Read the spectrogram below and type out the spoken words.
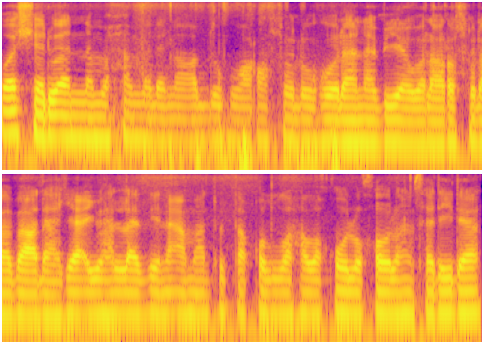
واشهد ان محمدا عبده ورسوله لا نبي ولا رسول بعده يا ايها الذين امنوا اتقوا الله وقولوا قولا سديدا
